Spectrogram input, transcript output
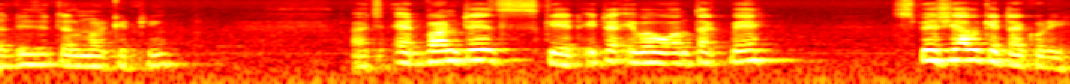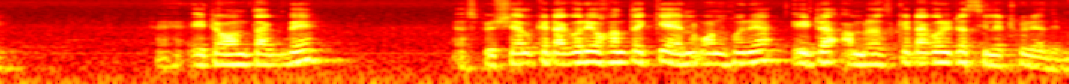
আচ্ছা ডিজিটাল মার্কেটিং আচ্ছা অ্যাডভান্টেজ কেট এটা এবার অন থাকবে। স্পেশাল ক্যাটাগরি হ্যাঁ এটা অন থাকবে। স্পেশাল ক্যাটাগরি ওখান থেকে ক্যান অন করিয়া এটা আমরা ক্যাটাগরিটা সিলেক্ট করিয়া দিন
